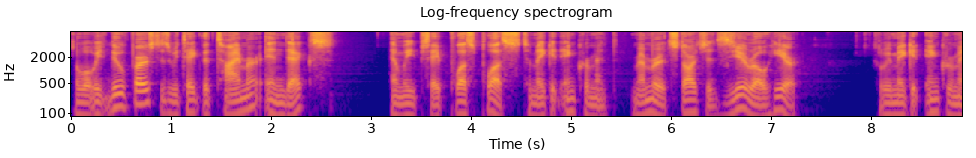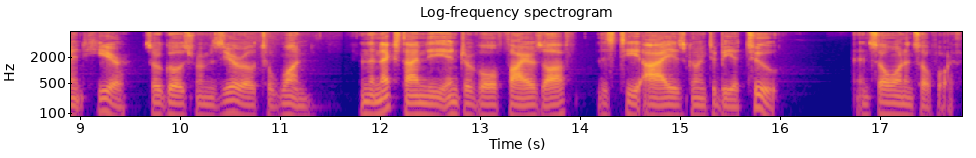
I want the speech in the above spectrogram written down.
So what we do first is we take the timer index and we say plus plus to make it increment. Remember it starts at 0 here. So we make it increment here. So it goes from 0 to 1. And the next time the interval fires off, this ti is going to be a 2. And so on and so forth.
